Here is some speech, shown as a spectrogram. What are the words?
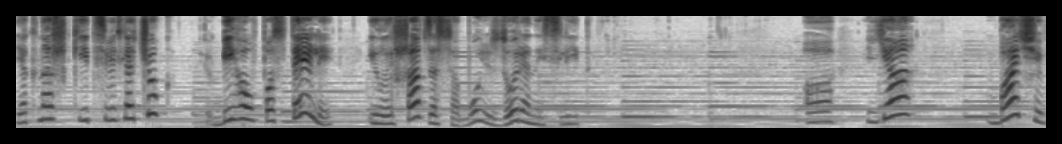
як наш кіт світлячок бігав по стелі і лишав за собою зоряний слід. А я бачив,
